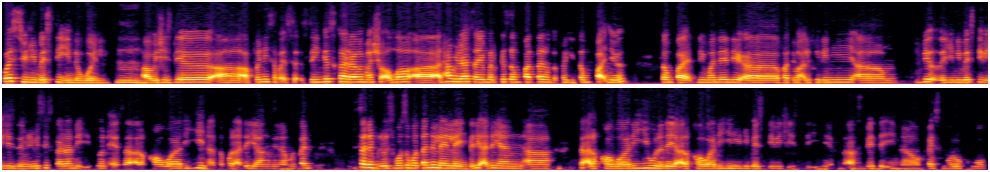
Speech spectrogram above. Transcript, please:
first university in the world. Hmm. Uh, which is dia uh, apa ni sampai sehingga sekarang masya-Allah uh, alhamdulillah saya berkesempatan untuk pergi tempatnya tempat di mana dia uh, Fatimah Al-Khiri ni um, build the university which is the university sekarang ni is known as uh, Al-Qawariyin ataupun ada yang dinamakan ada sebuah-sebuah tanda lain-lain. Jadi ada yang uh, Al-Qawariyun ada yang Al-Qawariyin University which is uh, situated in uh, Fes, Morocco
